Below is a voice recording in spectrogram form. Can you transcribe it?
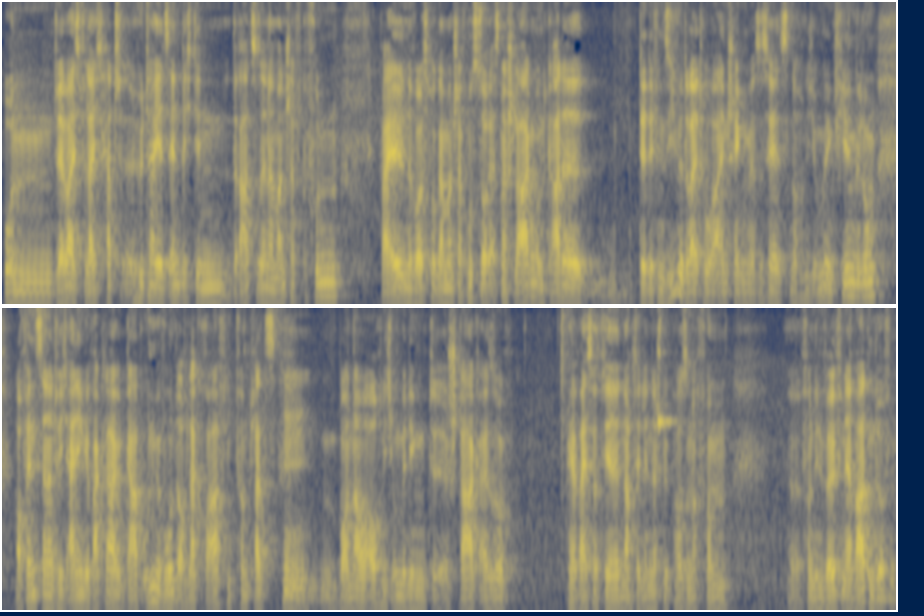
Und wer weiß, vielleicht hat Hütter jetzt endlich den Draht zu seiner Mannschaft gefunden, weil eine Wolfsburger Mannschaft musste auch erstmal schlagen und gerade der Defensive drei Tore einschenken. Das ist ja jetzt noch nicht unbedingt vielen gelungen, auch wenn es da natürlich einige Wackler gab. Ungewohnt, auch Lacroix fliegt vom Platz. Bornau auch nicht unbedingt äh, stark. Also wer weiß, was wir nach der Länderspielpause noch vom, äh, von den Wölfen erwarten dürfen.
